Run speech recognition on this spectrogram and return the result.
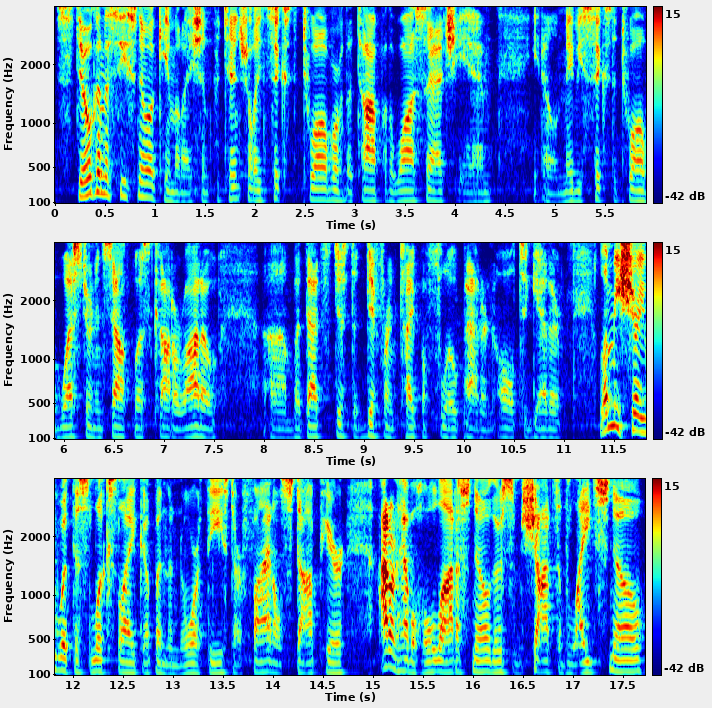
still going to see snow accumulation, potentially 6 to 12 over the top of the Wasatch and, you know, maybe 6 to 12 western and southwest Colorado. Um, but that's just a different type of flow pattern altogether. Let me show you what this looks like up in the northeast, our final stop here. I don't have a whole lot of snow. There's some shots of light snow,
